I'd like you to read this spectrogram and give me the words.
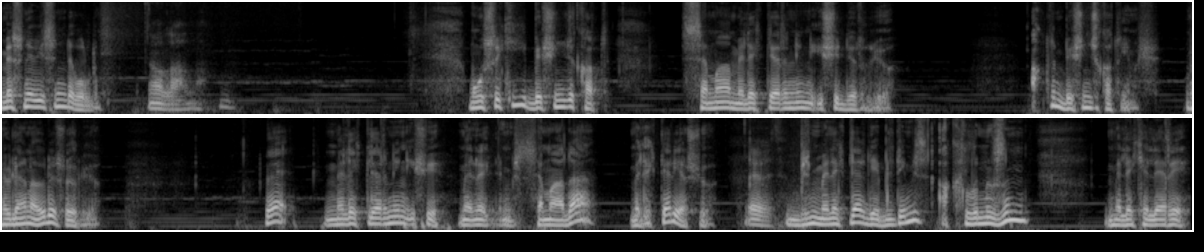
Mesnevisinde buldum. Allah Allah. Musiki beşinci kat sema meleklerinin işidir diyor. Aklın beşinci katıymış. Mevlana öyle söylüyor. Ve meleklerinin işi, melek, semada melekler yaşıyor. Evet. Bizim melekler diye bildiğimiz aklımızın melekeleri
